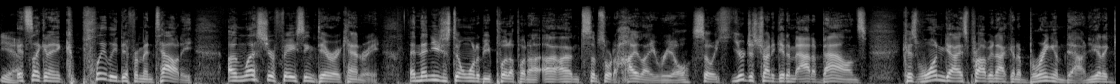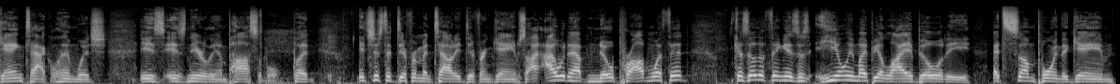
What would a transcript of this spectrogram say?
Yeah. It's like a completely different mentality, unless you're facing Derrick Henry, and then you just don't want to be put up on a, on some sort of highlight reel. So you're just trying to get him out of bounds because one guy's probably not going to bring him down. You got to gang tackle him, which is is nearly impossible. But it's just a different mentality, different game. So I, I would have no problem with it. Because the other thing is, is he only might be a liability at some point in the game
